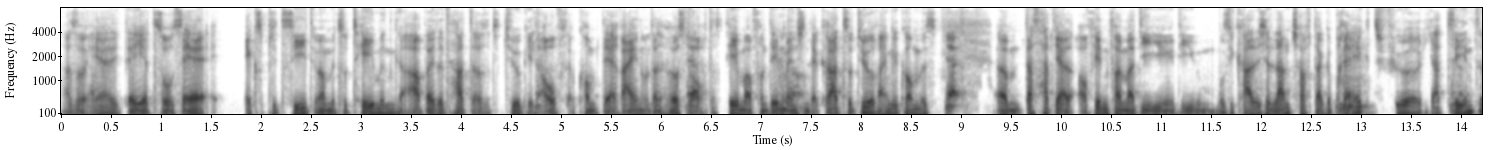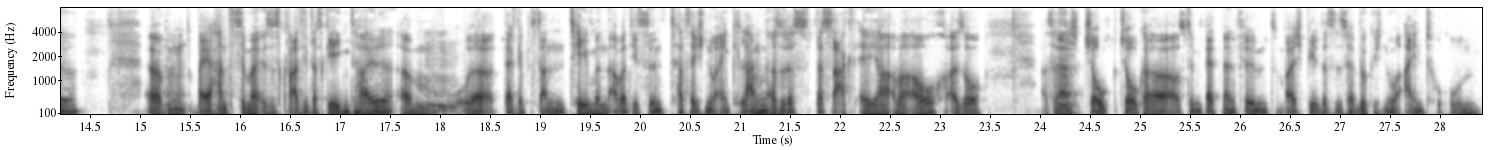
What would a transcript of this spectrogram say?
Also er, der jetzt so sehr explizit immer mit so Themen gearbeitet hat. Also die Tür geht ja. auf, da kommt der rein und dann hörst ja. du auch das Thema von dem genau. Menschen, der gerade zur Tür reingekommen ist. Ja. Ähm, das hat ja auf jeden Fall mal die, die musikalische Landschaft da geprägt mhm. für Jahrzehnte. Ähm, bei Hans Zimmer ist es quasi das Gegenteil. Ähm, mhm. Oder da gibt es dann Themen, aber die sind tatsächlich nur ein Klang. Also das, das sagt er ja aber auch. Also was weiß ich, Joke, Joker aus dem Batman-Film zum Beispiel, das ist ja wirklich nur ein Ton.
